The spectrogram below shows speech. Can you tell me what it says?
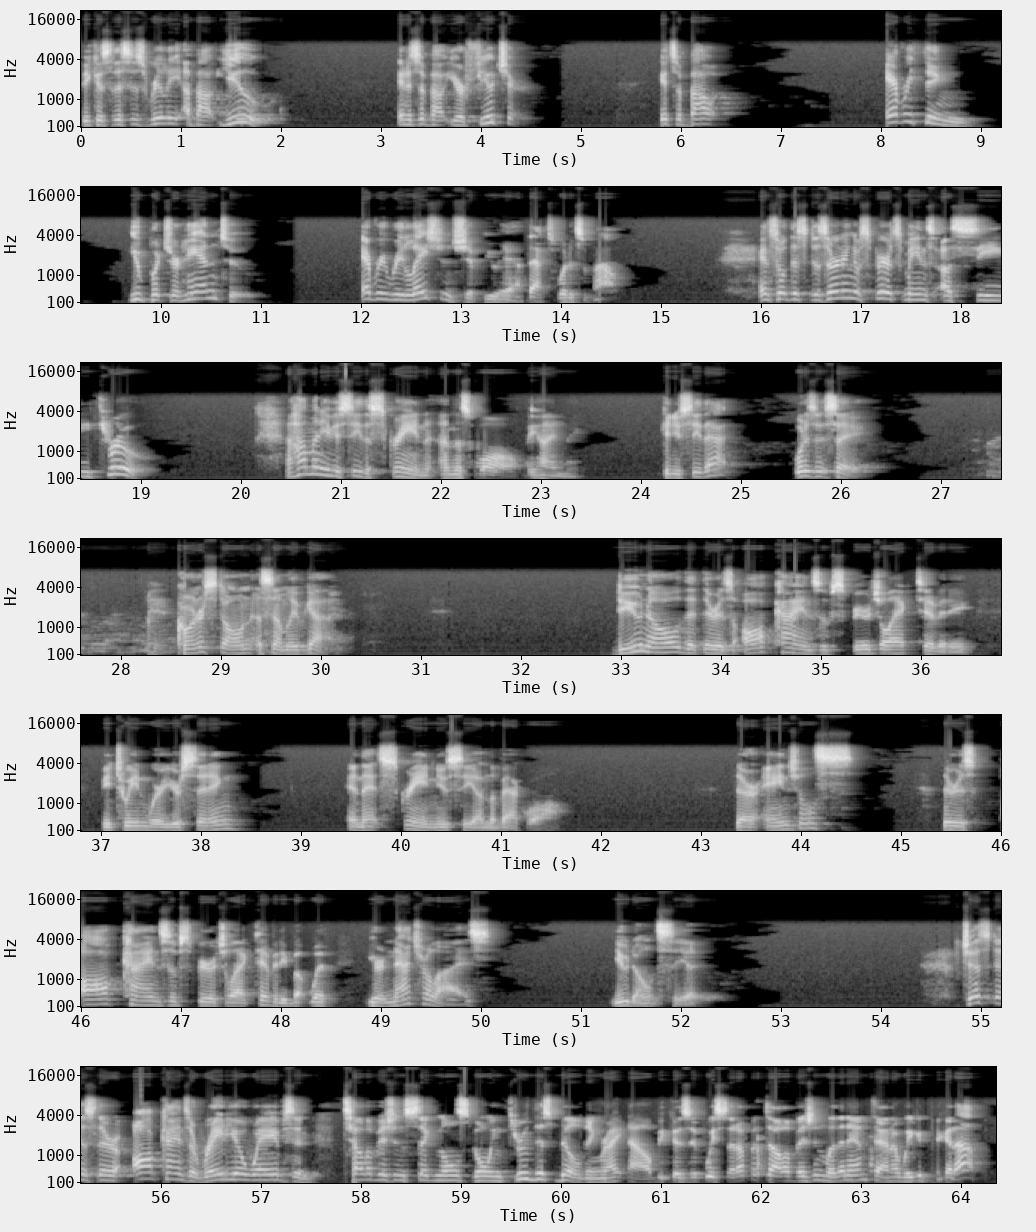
Because this is really about you. And it's about your future. It's about everything you put your hand to, every relationship you have. That's what it's about. And so, this discerning of spirits means us seeing through. Now, how many of you see the screen on this wall behind me? Can you see that? What does it say? Cornerstone Assembly of God. Do you know that there is all kinds of spiritual activity between where you're sitting and that screen you see on the back wall? There are angels. There is all kinds of spiritual activity, but with your natural eyes, you don't see it. Just as there are all kinds of radio waves and television signals going through this building right now, because if we set up a television with an antenna, we could pick it up.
